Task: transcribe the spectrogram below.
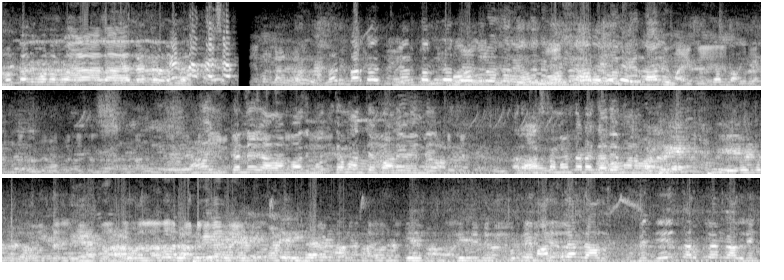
మొత్తానికి అలా మరి భర్త భర్త మీద ఇక్కడనే కాదబ్బా అది మొత్తం అంతే పాడైంది రాష్ట్రం అంతటా గదే మనవాడు ఇప్పుడు మేము అర్హులం కాదు. మేము దేనికి అర్హులం కాదు. నేను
